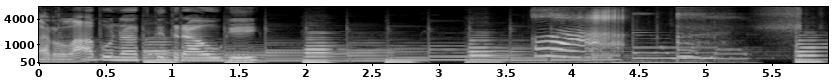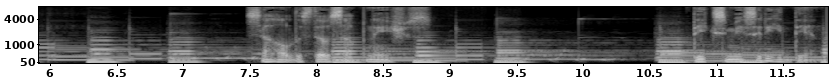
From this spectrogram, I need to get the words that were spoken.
ar labu nakti, draugi! Saldus tev sapnīšus! Tiksimies rītdien!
